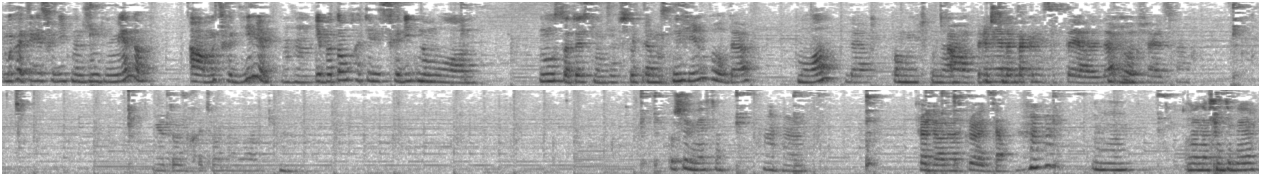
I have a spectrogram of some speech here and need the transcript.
Мы хотели сходить на джентльменов. А, мы сходили, и потом хотели сходить на Мулан. Ну, соответственно, уже все Там перенесли. фильм был, да? Мулан, Да. по мультику, да. А, премьера так и не состоялась, да, Мгм. получается? Я тоже хотела на Мулан. Пошли вместе. Мгм. Когда он откроется? Наверное, в сентябре.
